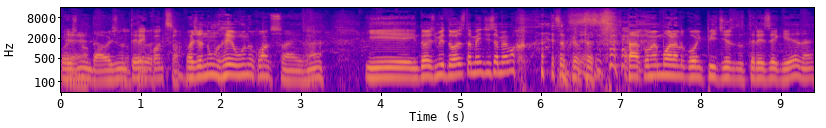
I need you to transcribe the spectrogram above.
Hoje É, não dá, hoje não, Não tem, tem condição. Hoje eu não reúno condições, né? E em 2012 também disse a mesma coisa. porque eu tava comemorando o gol impedido do Trezeguet, né?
